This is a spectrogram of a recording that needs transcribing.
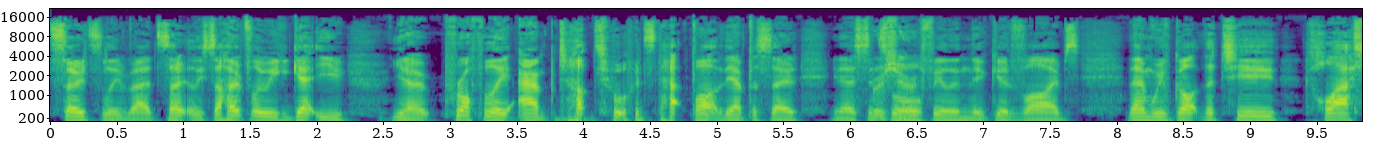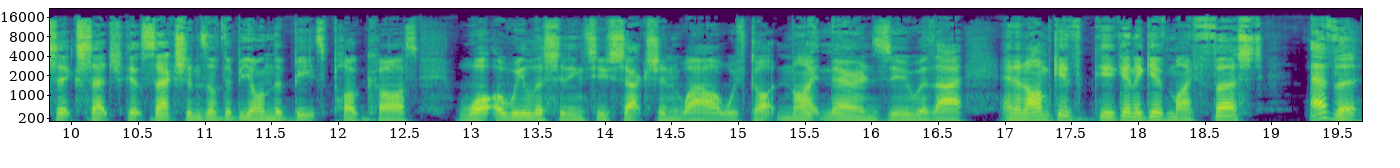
totally, man. Totally. So hopefully we can get you, you know, properly amped up towards that part of the episode, you know, since For we're all feeling the good vibes. Then we've got the two classic sec- sections of the Beyond the Beats podcast. What are we listening to section? Wow, we've got Nightmare and Zoo with that. And then I'm give, going to give my first ever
